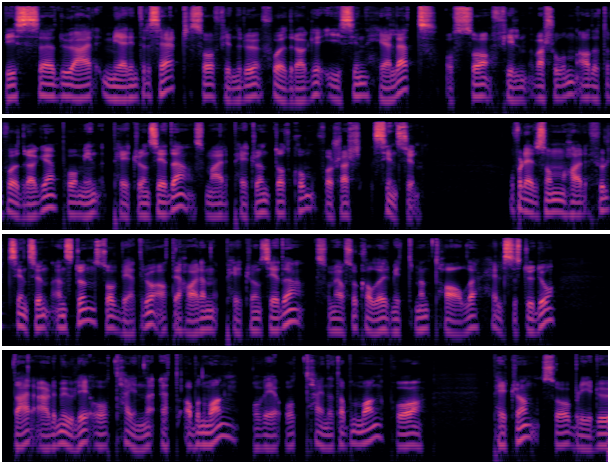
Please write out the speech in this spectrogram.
Hvis eh, du er mer interessert, så finner du foredraget i sin helhet, også filmversjonen av dette foredraget, på min Patron-side, som er patron.com for segs sinnssyn. Og for dere som har fulgt sinnssyn en stund, så vet dere jo at jeg har en Patron-side, som jeg også kaller mitt mentale helsestudio, der er det mulig å tegne et abonnement, og ved å tegne et abonnement på Patron, så blir du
